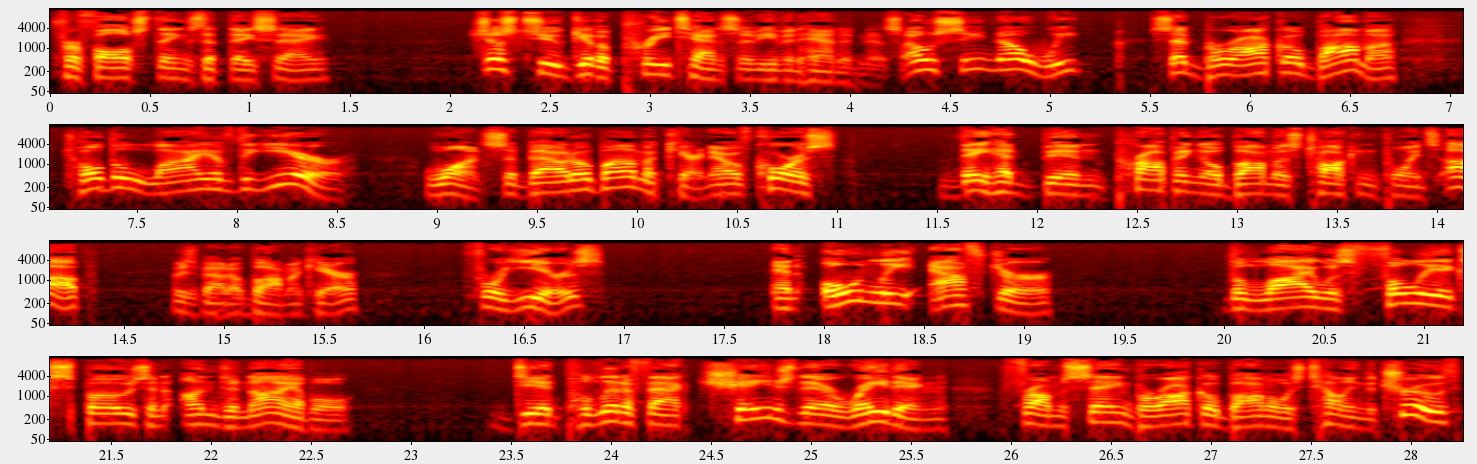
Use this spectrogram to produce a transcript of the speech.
for false things that they say, just to give a pretense of even handedness. Oh, see, no, we said Barack Obama told the lie of the year once about Obamacare. Now, of course, they had been propping Obama's talking points up, it was about Obamacare, for years, and only after the lie was fully exposed and undeniable did PolitiFact change their rating from saying Barack Obama was telling the truth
